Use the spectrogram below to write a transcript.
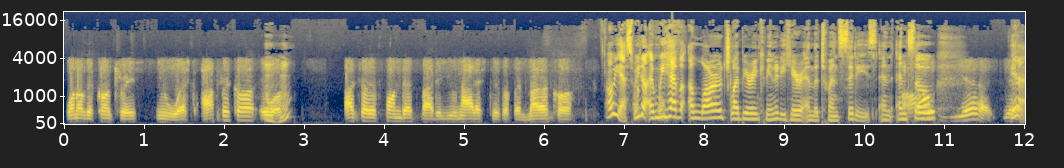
one of the countries in West Africa. It mm-hmm. was actually funded by the United States of America. Oh yes, we do, and we have a large Liberian community here in the Twin Cities, and and so oh, yeah, yeah, yeah,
